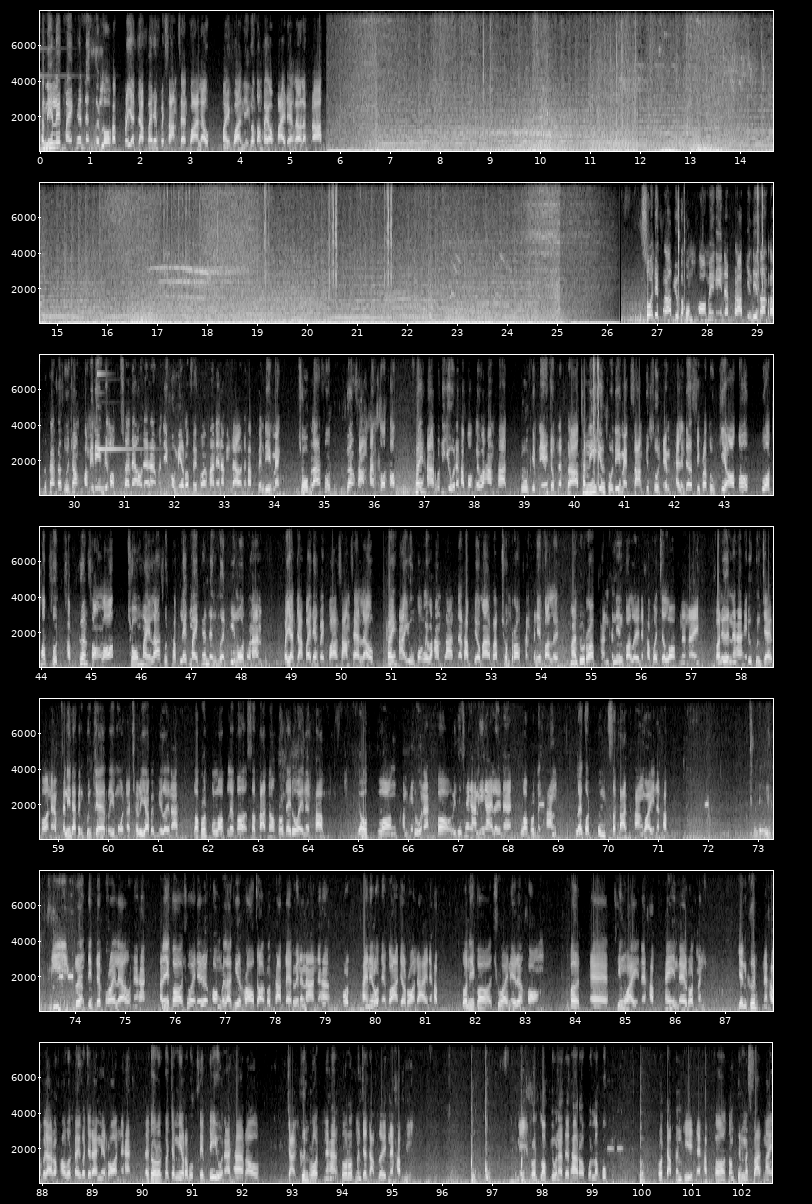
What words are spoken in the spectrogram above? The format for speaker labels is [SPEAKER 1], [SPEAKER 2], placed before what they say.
[SPEAKER 1] คันนี้เลขไม่แค่หนึ่งหมื่นโลครับประหยัดจากป้ายแดงไปสามแสนกว่าแล้วใหม่กว่านี้ก็ต้องไปออกป้ายแดงแล้วละครับ สวัสดีครับ อยู่กับผมพอมนีนะครับ ยินดีต้อนรับทุกท่านเข้าสู่ช่องพอมนีวิลล็อกชาแนลนะฮะวันนี้ผมมีรถสวยๆมาแนะนำอีกแล้วนะครับ เป็น d m a x โฉมล่าสุด เครื่อง 3,000 ตัวท็อปใครหารุ่นนี้อยู่นะครับ บอกเลยว่าห้ามพลาดดูคลิปนี้ให้จบนะครับ คันนี้ i s u d Max 3.0 M Highlander 10 ประตูเกียร์ออโต้ตัวท็อปสุดขับเคลื่อน 2 ล้อโฉมใหม่ล่าสุดครับเลขไม่แค่ 10,000กิโลเท่านั้น ประหยัดจากป้ายแดงไปกว่า 3 0 0แสนแล้ว ใครหาอยู่บอกเลยว่าห้ามพลาดนะครับ เดี๋ยวมารับชมรอบคันคันนี้ก่อนเลย มาดูรอบคันคันนี้ก่อนเลยนะครับ ว่าจะหลอกขนาดไหนก่อนอื่นนะฮะให้ดูกุญแจก่อนนะครับคันนี้ได้เป็นกุญแจรีโมทอัจฉริยะแบบนี้เลยนะล็อกรถปลดล็อกแล้วก็สตาร์ทนอกรถได้ด้วยนะครับ เดี๋ยวลองทำให้ดูนะ ก็วิธีใช้งานง่ายๆเลยนะล็อกรถหนึ่งครั้ง และกดปุ่มสตาร์ทค้างไว้นะครับนี่เครื่องติดเรียบร้อยแล้วนะฮะ อันนี้ก็ช่วยในเรื่องของเวลาที่เราจอดรถตากแดดไว้นานๆนะฮะรถภายในรถเนี่ยก็อาจจะร้อนได้นะครับ ตัวนี้ก็ช่วยในเรื่องของเปิดแอร์ทิ้งไว้นะครับ ให้ในรถมันเย็นขึ้นนะครับ เวลาเราเข้ารถไปก็จะได้ไม่ร้อนนะฮะและตัวรถก็จะมีระบบเซฟตี้อยู่นะ ถ้าเราจะขึ้นรถนะฮะตัวรถมันจะดับเลยนะครับนี่นี่รถล็อกอยู่นะ แต่ถ้าเราปลดล็อกปุ๊บรถดับทันทีนะครับ ก็ต้องขึ้นมาสตาร์ทใหม่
